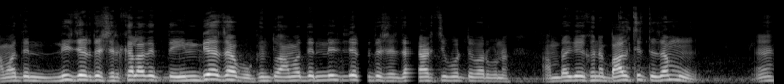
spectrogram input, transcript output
আমাদের নিজের দেশের খেলা দেখতে ইন্ডিয়া যাব, কিন্তু আমাদের নিজের দেশের জার্সি পড়তে পারব না। আমরা কি এখানে বাল ছিঁড়তে যাব? হ্যাঁ?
